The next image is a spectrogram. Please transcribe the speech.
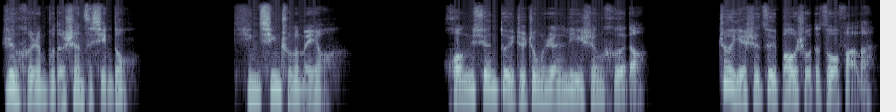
任何人不得擅自行动。听清楚了没有？黄轩对着众人厉声喝道：“这也是最保守的做法了。”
